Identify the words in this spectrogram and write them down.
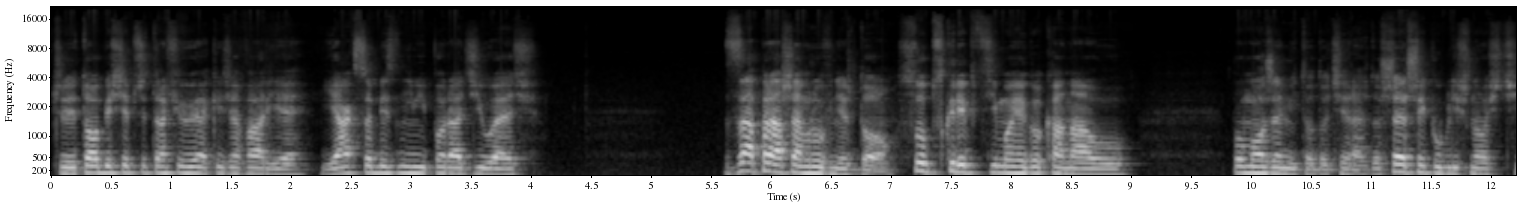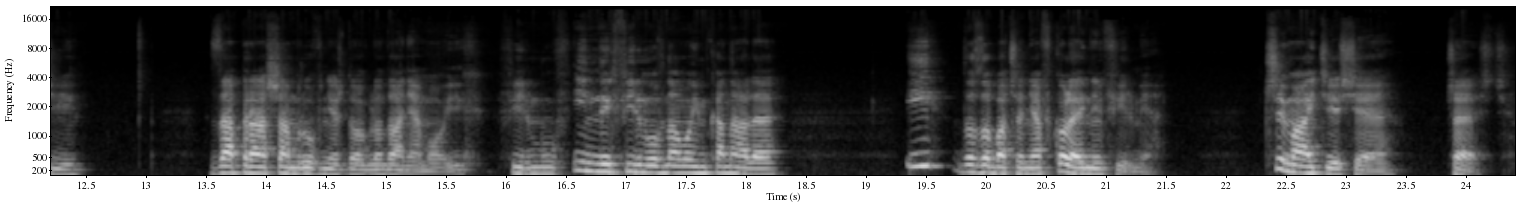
czy Tobie się przytrafiły jakieś awarie, jak sobie z nimi poradziłeś. Zapraszam również do subskrypcji mojego kanału. Pomoże mi to docierać do szerszej publiczności. Zapraszam również do oglądania moich filmów, innych filmów na moim kanale. I do zobaczenia w kolejnym filmie. Trzymajcie się. Cześć.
